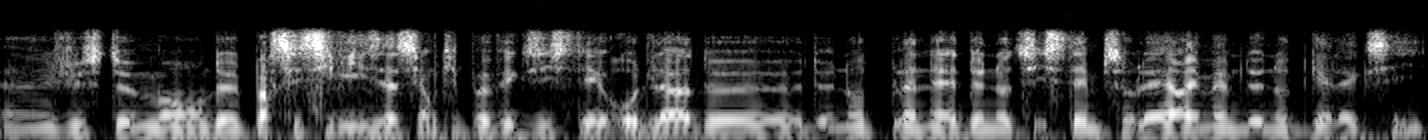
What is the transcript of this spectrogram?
euh, justement, de, par ces civilisations qui peuvent exister au-delà de, de, notre planète, de notre système solaire et même de notre galaxie,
